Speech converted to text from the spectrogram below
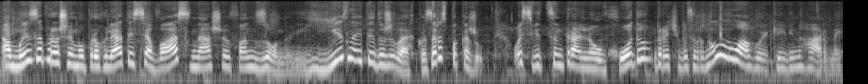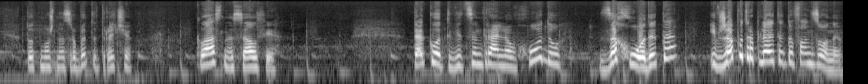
А ми запрошуємо прогулятися вас нашою фан-зоною. Її знайти дуже легко. Зараз покажу. Ось від центрального входу. До речі, ви звернули увагу, який він гарний. Тут можна зробити, до речі, класне селфі. Так от, від центрального входу заходите і вже потрапляєте до фан-зони.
